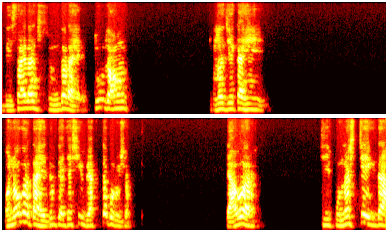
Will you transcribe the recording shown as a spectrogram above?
दिसायला सुंदर आहे. तू जाऊन तुझं जे काही मनोगत आहे तू त्याच्याशी व्यक्त करू शकते. त्यावर ती पुनश्च एकदा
